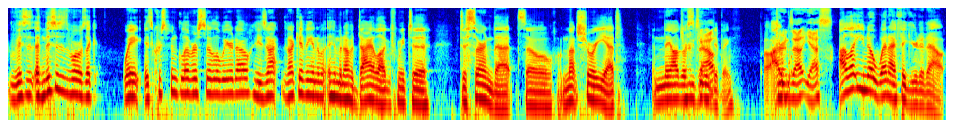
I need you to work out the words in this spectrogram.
This is and this is where I was like, "Wait, is Crispin Glover still a weirdo? He's not. They're not giving him, him enough dialogue for me to discern that. So I'm not sure yet." And they all go Turns skinny out- dipping. I- Turns out, yes. I'll let you know when I figured it out.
